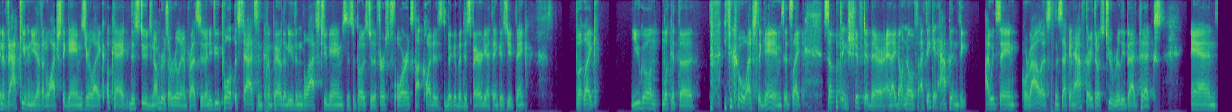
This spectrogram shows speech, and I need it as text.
in a vacuum and you haven't watched the games, you're like, okay, this dude's numbers are really impressive. And if you pull up the stats and compare them, even the last two games as opposed to the first four, it's not quite as big of a disparity, I think, as you'd think. But like, you go and look at the, if you go watch the games, it's like something shifted there. And I don't know if, I think it happened, I would say in Corvallis in the second half there, he throws two really bad picks. And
